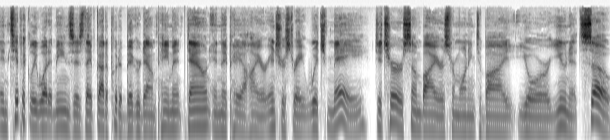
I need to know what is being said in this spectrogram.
And typically, what it means is they've got to put a bigger down payment down and they pay a higher interest rate, which may deter some buyers from wanting to buy your unit. So,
